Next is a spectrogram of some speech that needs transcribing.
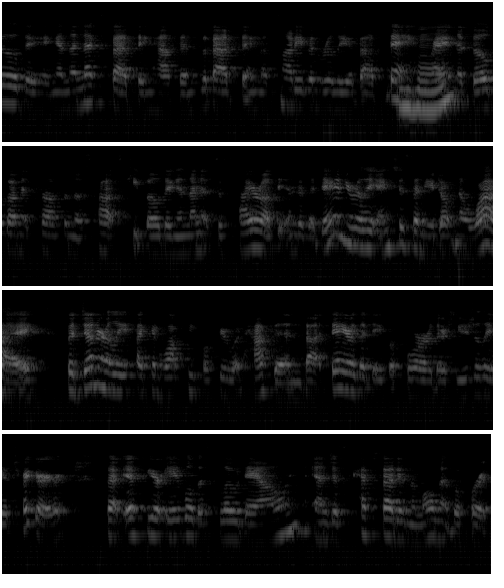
building. And the next bad thing happens, the bad thing that's not even really a bad thing, Mhm. right? And it builds on itself and those thoughts keep building. And then it's a spiral at the end of the day and you're really anxious and you don't know why. But generally, if I can walk people through what happened that day or the day before, there's usually a trigger that if you're able to slow down and just catch that in the moment before it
